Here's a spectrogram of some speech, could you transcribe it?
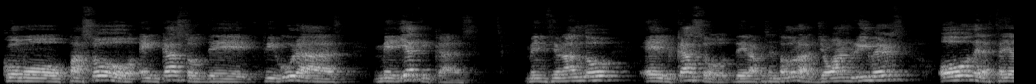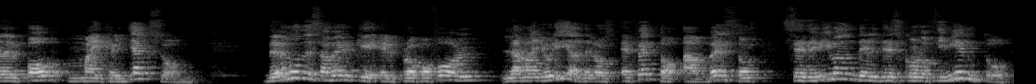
como pasó en casos de figuras mediáticas, mencionando el caso de la presentadora Joan Rivers o de la estrella del pop Michael Jackson. Debemos de saber que el propofol, la mayoría de los efectos adversos se derivan del desconocimiento,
